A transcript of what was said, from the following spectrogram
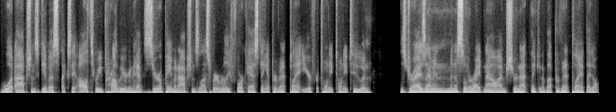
what options give us. Like say, all three probably are going to have zero payment options unless we're really forecasting a prevent plant year for 2022. And as dry as I'm in Minnesota right now, I'm sure not thinking about prevent plant. I don't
